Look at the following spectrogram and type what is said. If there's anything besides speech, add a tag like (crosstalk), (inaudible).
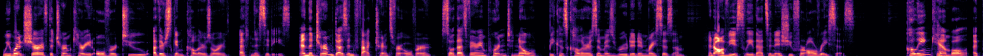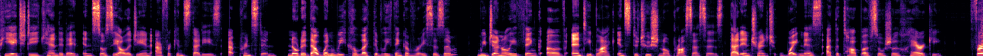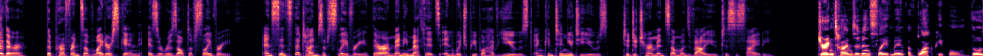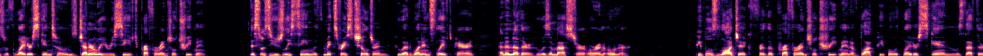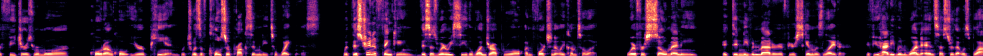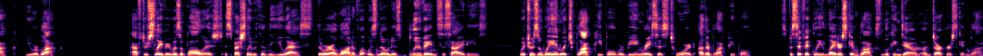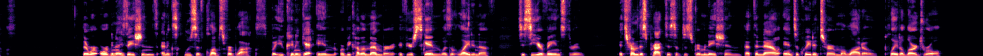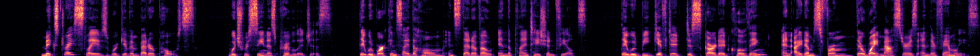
We weren't sure if the term carried over to other skin colors or ethnicities. And the term does, in fact, transfer over, so that's very important to note because colorism is rooted in racism. And obviously, that's an issue for all races. Colleen Campbell, a PhD candidate in sociology and African studies at Princeton, noted that when we collectively think of racism, we generally think of anti black institutional processes that entrench whiteness at the top of social hierarchy. Further, the preference of lighter skin is a result of slavery. And since the times of slavery, there are many methods in which people have used and continue to use to determine someone's value to society. During times of enslavement of black people, those with lighter skin tones generally received preferential treatment. This was usually seen with mixed race children who had one enslaved parent and another who was a master or an owner. People's logic for the preferential treatment of black people with lighter skin was that their features were more quote unquote European, which was of closer proximity to whiteness. With this train of thinking, this is where we see the one drop rule unfortunately come to light, where for so many, it didn't even matter if your skin was lighter. If you had even one ancestor that was black, you were black. After slavery was abolished, especially within the US, there were a lot of what was known as blue vein societies, which was a way in which black people were being racist toward other black people, specifically lighter skinned blacks looking down on darker skinned blacks. There were organizations and exclusive clubs for blacks, but you couldn't get in or become a member if your skin wasn't light enough to see your veins through. It's from this practice of discrimination that the now antiquated term mulatto played a large role. Mixed race slaves were given better posts, which were seen as privileges. They would work inside the home instead of out in the plantation fields. They would be gifted discarded clothing and items from their white masters and their families.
